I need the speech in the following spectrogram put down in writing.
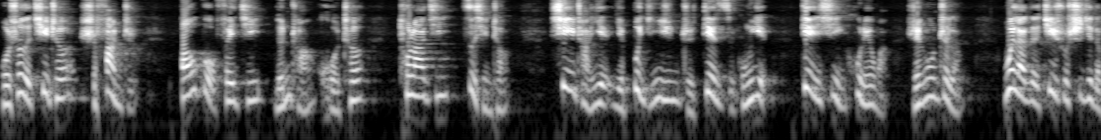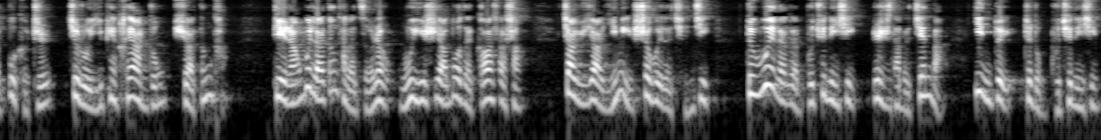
我说的汽车是泛指，包括飞机、轮船、火车、拖拉机、自行车。信息产业也不仅仅指电子工业、电信、互联网、人工智能。未来的技术世界的不可知，就如一片黑暗中需要灯塔。点燃未来灯塔的责任，无疑是要落在高校上。教育要引领社会的前进，对未来的不确定性认识它的艰难，应对这种不确定性。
